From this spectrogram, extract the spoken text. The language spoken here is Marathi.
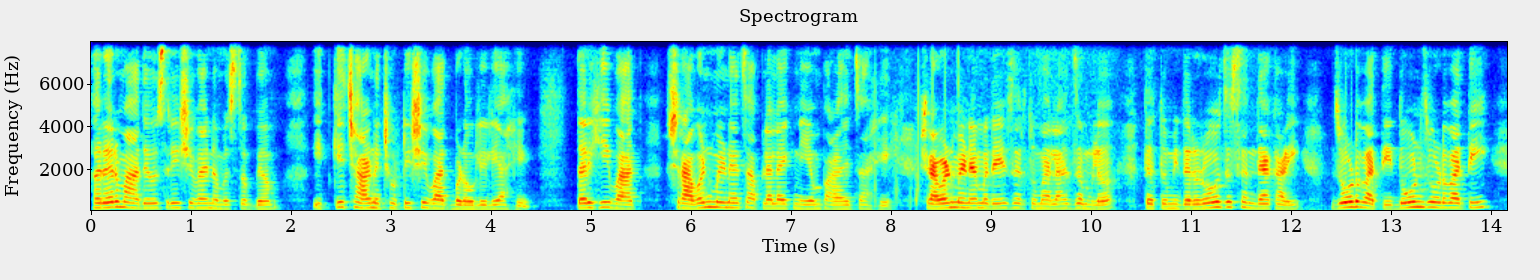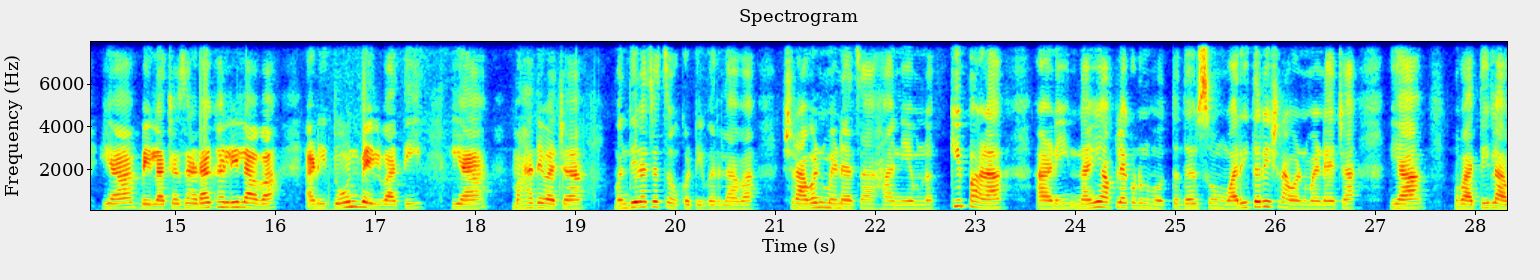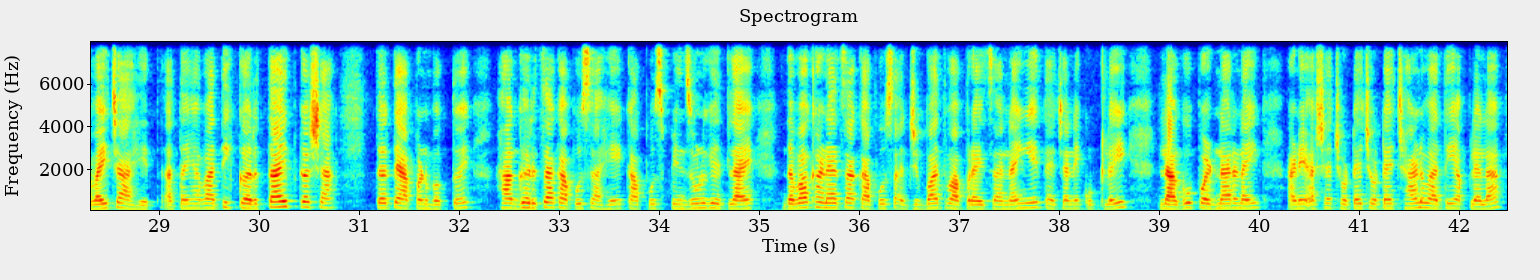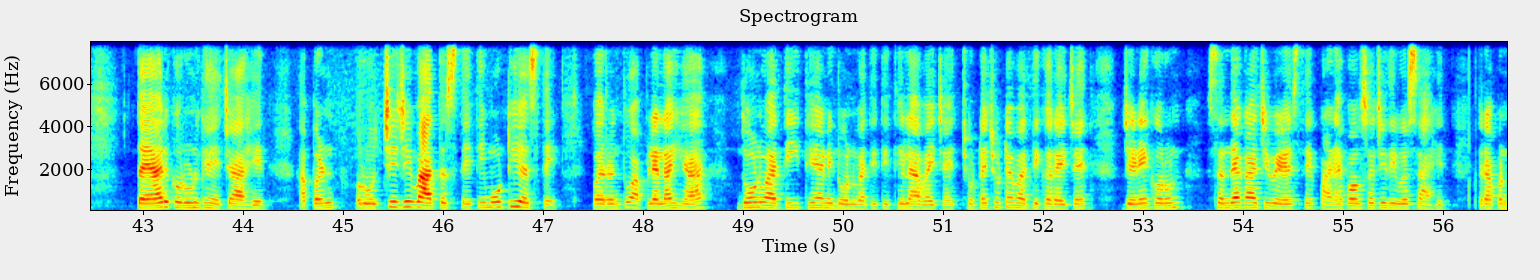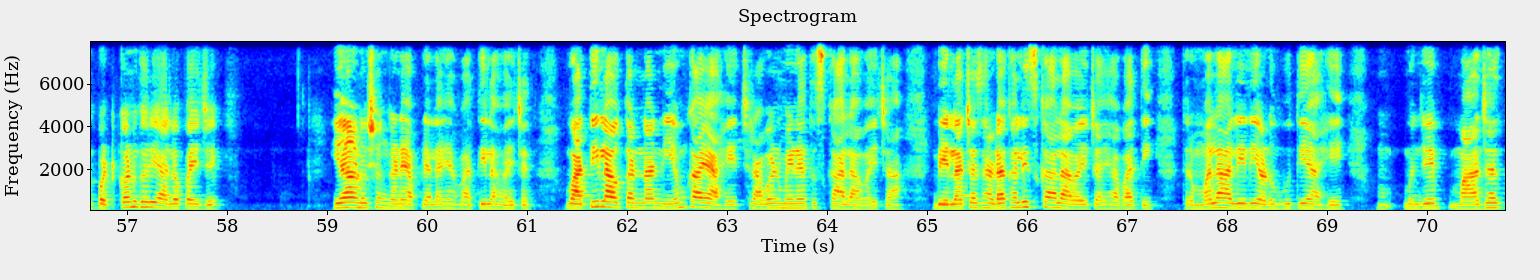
हरेर महादेव श्री शिवाय नमस्तभ्यम. इतकी छान छोटीशी वात बनवलेली आहे. तर ही वात श्रावण महिन्याचा आपल्याला एक नियम पाळायचा आहे. श्रावण महिन्यामध्ये जर तुम्हाला जमलं तर तुम्ही दररोज संध्याकाळी जोडवाती दोन जोडवाती ह्या बेलाच्या झाडाखाली लावा आणि दोन बेलवाती या महादेवाच्या मंदिराच्या चौकटीवर लावा. श्रावण महिन्याचा हा नियम नक्की पाळा. आणि नाही आपल्याकडून होत तर दर सोमवारी तरी श्रावण महिन्याच्या या वाती लावायच्या आहेत. आता ह्या वाती करतायत कशा? तर ते आपण बघतोय. हा घरचा कापूस आहे. कापूस पिंजून घेतला आहे दवाखान्याचा कापूस अजिबात वापरायचा नाही आहे त्याच्याने कुठलंही लागू पडणार नाहीत आणि अशा छोट्या छोट्या छान वाती आपल्याला तयार करून घ्यायच्या आहेत. आपण रोजची जी वात असते ती मोठी असते. परंतु आपल्याला ह्या दोन वाती इथे आणि दोन वाती तिथे लावायच्या आहेत. छोट्या छोट्या वाती करायच्या आहेत. जेणेकरून संध्याकाळची वेळ असते पाण्या पावसाचे दिवस आहेत तर आपण पटकन घरी आलं पाहिजे. या अनुषंगाने आपल्याला ह्या वाती लावायच्या आहेत. वाती लावताना नियम काय आहेत? श्रावण महिन्यातच का लावायच्या? बेलाच्या झाडाखालीच का लावायच्या ह्या वाती? तर मला आलेली अनुभूती आहे म्हणजे माझ्या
